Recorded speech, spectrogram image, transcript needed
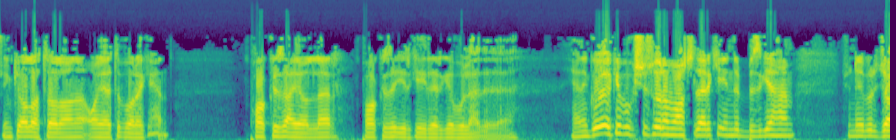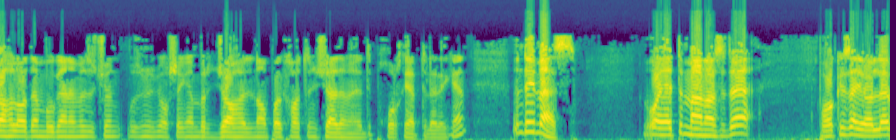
Chunki alloh taoloni oyati bor ekan. Pokiza ayollar pokiza erkaklarga bo'ladi. Ya'ni go'yoki bu kishi so'ramoqchilarki endi bizga ham shunday bir johil odam bo'lganimiz uchun o'zimizga o'xshagan bir johil nopok xotin tushadimi deb qo'rqyaptilar ekan. Unday emas. Bu oyatni ma'nosida pokiza ayollar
